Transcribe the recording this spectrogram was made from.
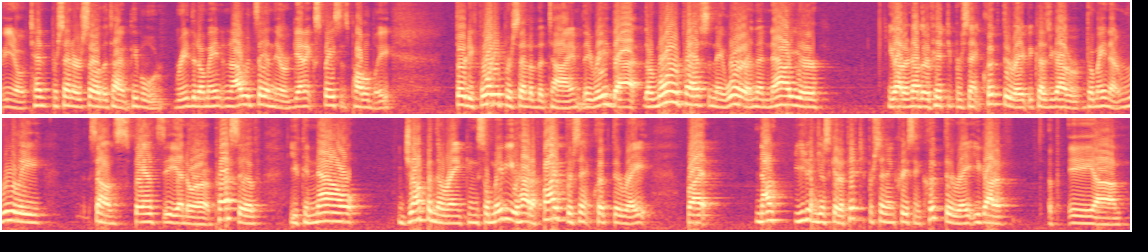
you know 10% or so of the time people read the domain, and I would say in the organic space it's probably 30, 40% of the time they read that, they're more impressed than they were, and then now you're you got another 50% click-through rate because you got a domain that really sounds fancy and or impressive. You can now jump in the ranking. So maybe you had a 5% click-through rate, but now you didn't just get a 50% increase in click-through rate, you got a, a, a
